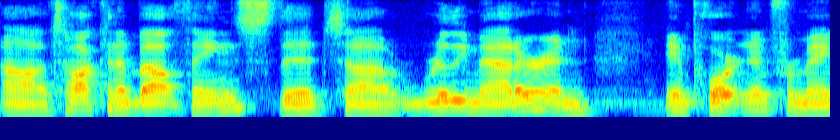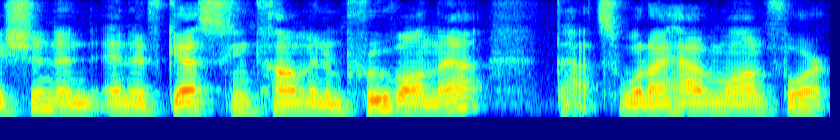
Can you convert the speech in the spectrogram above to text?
uh, talking about things that uh, really matter, and important information, and, and if guests can come and improve on that, that's what I have them on for.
